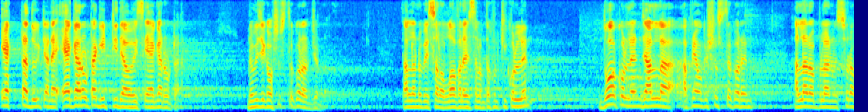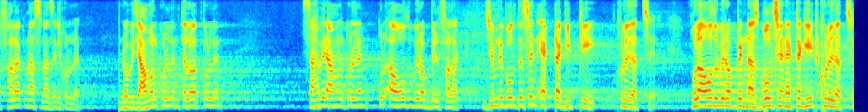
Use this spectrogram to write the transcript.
একটা, দুইটা না, এগারোটা গিট্টি দেওয়া হয়েছে, এগারোটা। নবীজিকে অসুস্থ করার জন্য। আল্লাহ নবী সাল্লাহ আলাইসাল্লাম তখন কি করলেন? দোয়া করলেন যে আল্লাহ, আপনি আমাকে সুস্থ করেন। আল্লাহ আলম সুরা ফালাক নাস নাজিল করলেন। নবীজি আমল করলেন, তেলাওয়াত করলেন, সাহাবির আমল করলেন, কুল আউদুবি রব্বিল ফালাক। যেমনি বলতেছেন, একটা গিটটি খুলে যাচ্ছে। কুল আউদুবি রব্বির নাস, বলছেন, একটা গিট খুলে যাচ্ছে।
